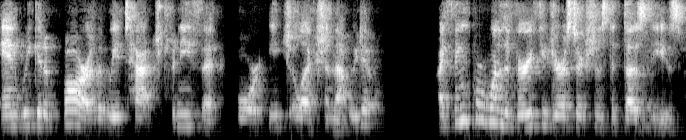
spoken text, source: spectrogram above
and we get a bar that we attach beneath it for each election that we do. I think we're one of the very few jurisdictions that does these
